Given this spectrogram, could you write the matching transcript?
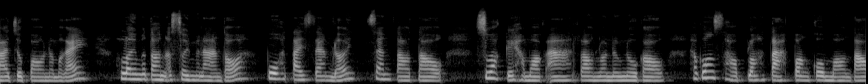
បាជប៉ោណមកឯលុយមកតនអសុយមណានតោពោះតៃសាំដើញសាំតោតោស្វកគេហមកអារងលនៅណូកោហកូនសហប្លោះតាបងកូម៉ងតោ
